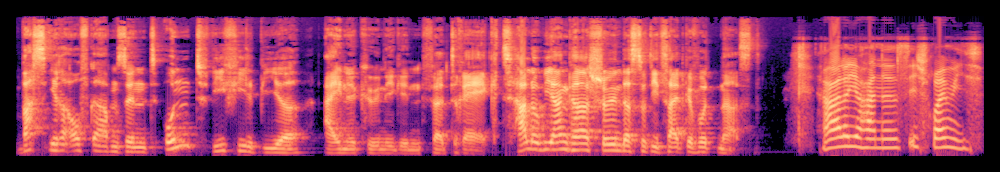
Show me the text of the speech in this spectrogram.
was ihre Aufgaben sind und wie viel Bier eine Königin verträgt. Hallo Bianca, schön, dass du die Zeit gefunden hast. Hallo Johannes, ich freue mich.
